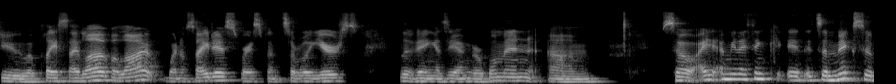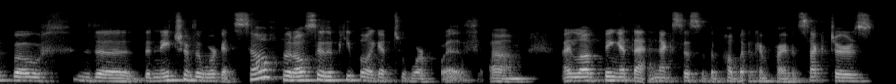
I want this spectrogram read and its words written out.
to a place I love a lot, Buenos Aires, where I spent several years living as a younger woman. Um, so I, I mean, I think it, it's a mix of both the the nature of the work itself, but also the people I get to work with. Um, I love being at that nexus of the public and private sectors.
